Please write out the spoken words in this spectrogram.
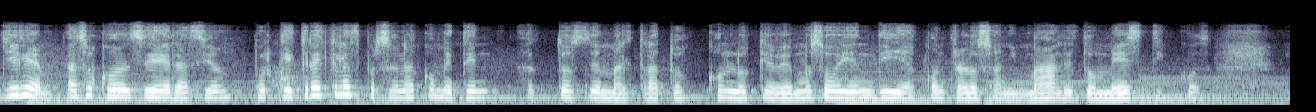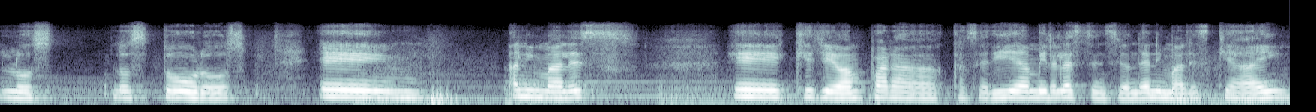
Gillian, a su consideración, ¿por qué cree que las personas cometen actos de maltrato con lo que vemos hoy en día contra los animales domésticos, los, los toros, eh, animales eh, que llevan para cacería? Mira la extensión de animales que hay,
